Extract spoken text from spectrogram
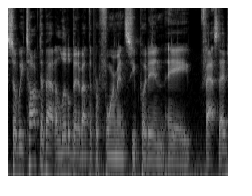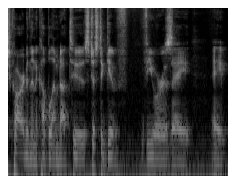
So we talked about a little bit about the performance. You put in a fast edge card and then a couple M.2s just to give viewers a a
